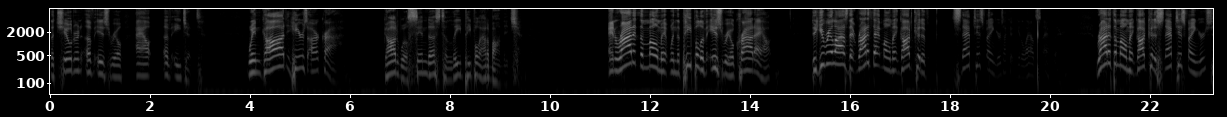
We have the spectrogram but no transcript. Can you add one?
the children of Israel, out of Egypt. When God hears our cry, God will send us to lead people out of bondage. And right at the moment when the people of Israel cried out, do you realize that right at that moment, God could have snapped his fingers? I couldn't get a loud snap there. Right at the moment, God could have snapped his fingers.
